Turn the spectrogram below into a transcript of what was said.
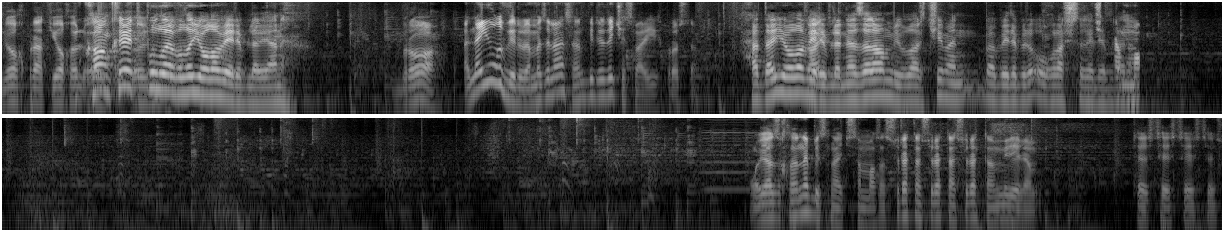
Yox, brat, yox. öl- öl- Konkret öldüm. bu level'ı yola veriblər yəni. Bro, nə yol verirlər? Məsələn, sən bir yerdə keçməliyik prosta. Hə də yola veriblər. Nəzərə almayıblar ki, mən belə bir uğraşlıq edə bilərəm. O yazıqlar nə bilsin ki, sən malsan. Sürətlə, sürətlə, sürətlə ümid edirəm. Tez, tez, tez, tez.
